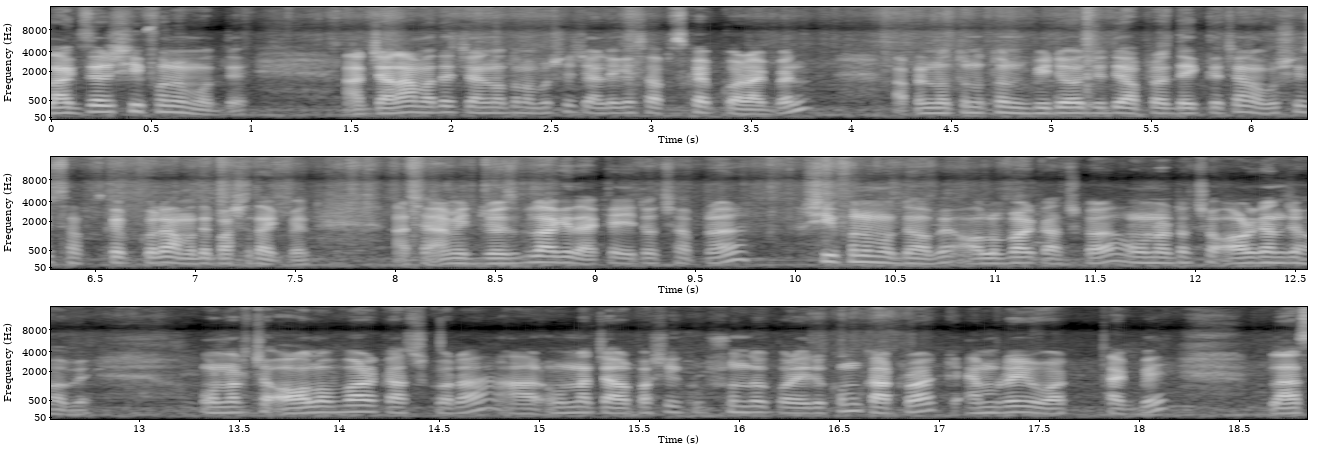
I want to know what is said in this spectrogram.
লাক্সারি শিফনের মধ্যে। আর যারা আমাদের চ্যানেল নতুন, অবশ্যই চ্যানেলটিকে সাবস্ক্রাইব করে রাখবেন। আপনার নতুন নতুন ভিডিও যদি আপনারা দেখতে চান, অবশ্যই সাবস্ক্রাইব করে আমাদের পাশে থাকবেন। আচ্ছা আমি ড্রেসগুলো আগে দেখাই। এটা হচ্ছে আপনার শিফনের মধ্যে হবে। অল ওভার কাজ করা। ওনারটা হচ্ছে অর্গানজা হবে। ওনার হচ্ছে অল ওভার কাজ করা, আর ওনার চারপাশে খুব সুন্দর করে এরকম কাটওয়ার্ক এমব্রয়ডারি ওয়ার্ক থাকবে প্লাস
